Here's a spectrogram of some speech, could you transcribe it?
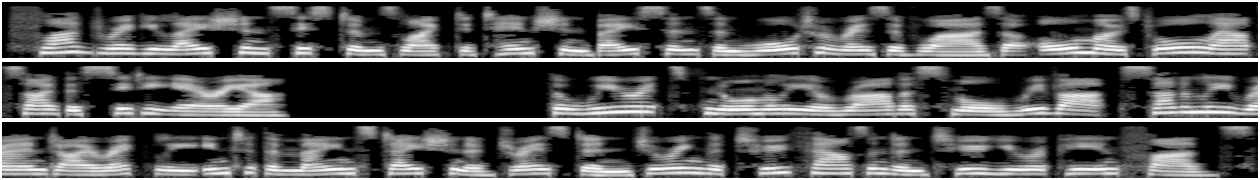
Flood regulation systems like detention basins and water reservoirs are almost all outside the city area. The Weißeritz, normally a rather small river, suddenly ran directly into the main station of Dresden during the 2002 European floods.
